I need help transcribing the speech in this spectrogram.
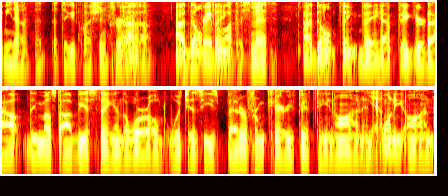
you know that that's a good question for uh, I, I don't Vrabel, think Arthur Smith. I don't think they have figured out the most obvious thing in the world, which is he's better from carry 15 on and 20 on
